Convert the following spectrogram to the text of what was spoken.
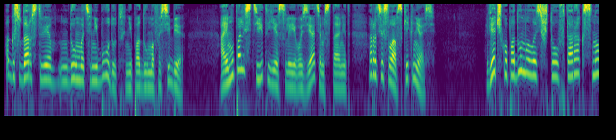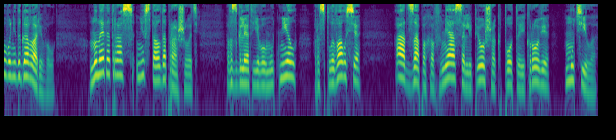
о государстве думать не будут, не подумав о себе. А ему польстит, если его зятем станет Ратиславский князь. Вячку подумалось, что вторак снова не договаривал, но на этот раз не стал допрашивать. Взгляд его мутнел, расплывался, а от запахов мяса, лепешек, пота и крови мутило.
